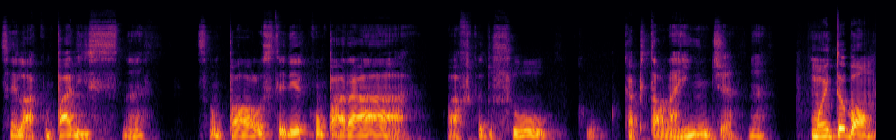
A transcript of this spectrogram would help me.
sei lá, com Paris, né? São Paulo você teria que comparar com a África do Sul, com capital na Índia, né? Muito bom.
